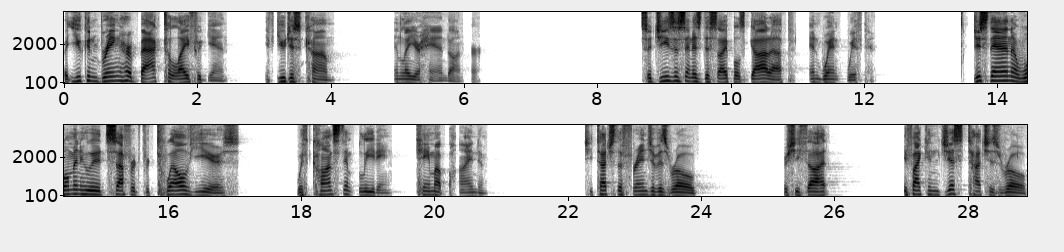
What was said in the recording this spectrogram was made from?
but you can bring her back to life again if you just come and lay your hand on her. So Jesus and his disciples got up and went with him. Just then, a woman who had suffered for 12 years with constant bleeding came up behind him. She touched the fringe of his robe, for she thought, if I can just touch his robe,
